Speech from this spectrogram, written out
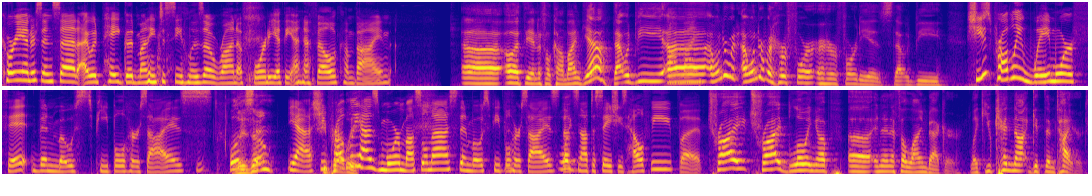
Corey Anderson said I would pay good money to see Lizzo run a 40 at the NFL combine. Uh, oh, at the NFL Combine. Yeah, that would be. Uh, I wonder what I wonder what her for her forty is. That would be. She's probably way more fit than most people her size. Well, Lizzo? Yeah, she, She probably, probably- has more muscle mass than most people her size. Like- That's not to say she's healthy, but Try try blowing up uh, an NFL linebacker. Like you cannot get them tired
